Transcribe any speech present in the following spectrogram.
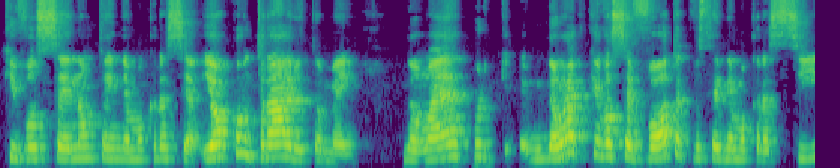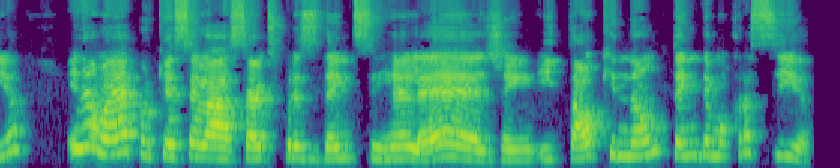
que você não tem democracia. E ao contrário também. Não é porque, não é porque você vota que você tem democracia, e não é porque, sei lá, certos presidentes se reelegem e tal que não tem democracia,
